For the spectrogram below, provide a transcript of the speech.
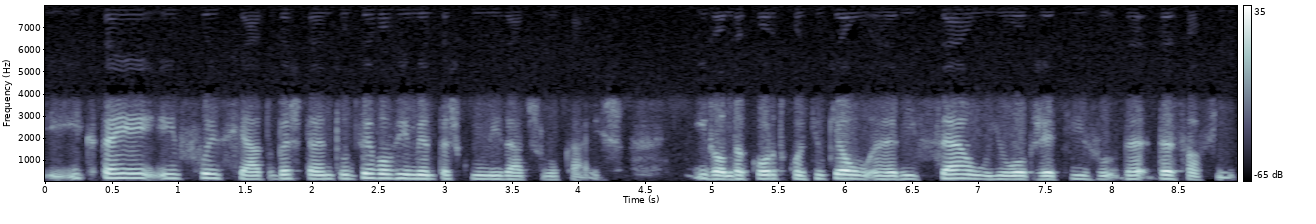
e que têm influenciado bastante o desenvolvimento das comunidades locais e vão de acordo com aquilo que é a missão e o objetivo da, da SOFID.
